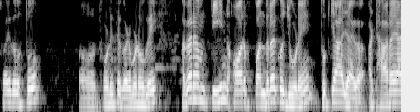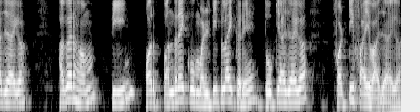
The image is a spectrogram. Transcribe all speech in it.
सॉरी दोस्तों थोड़ी सी गड़बड़ हो गई। अगर हम तीन और पंद्रह को जोड़ें तो क्या आ जाएगा? अठारह आ जाएगा। अगर हम तीन और पंद्रह को मल्टीप्लाई करें तो क्या आ जाएगा? फोर्टी फाइव आ जाएगा।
